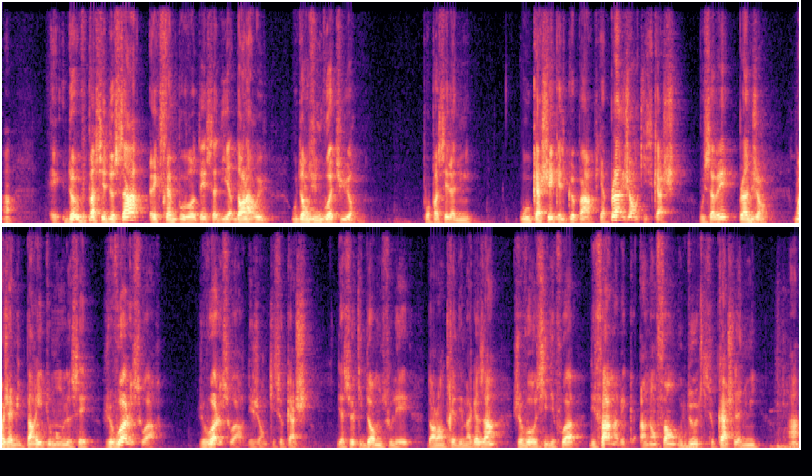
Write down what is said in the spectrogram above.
Hein. Et vous passez de ça à l'extrême pauvreté, c'est-à-dire dans la rue, ou dans une voiture, pour passer la nuit, ou caché quelque part. Il y a plein de gens qui se cachent, vous savez, plein de gens. Moi j'habite Paris, tout le monde le sait. Je vois le soir, je vois le soir des gens qui se cachent. Il y a ceux qui dorment sous les, dans l'entrée des magasins. Je vois aussi des fois des femmes avec un enfant ou deux qui se cachent la nuit. Hein.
